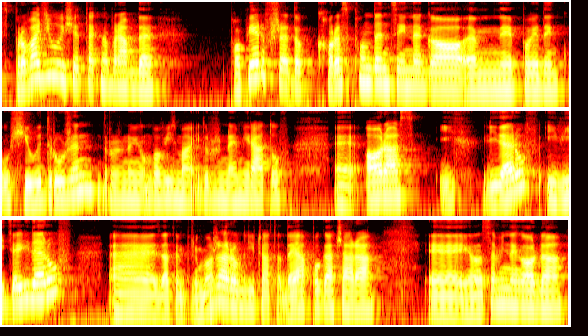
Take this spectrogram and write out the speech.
Sprowadziły się tak naprawdę po pierwsze do korespondencyjnego pojedynku siły drużyn, drużyny Jumbowizma i drużyny Emiratów oraz ich liderów i wiceliderów e, zatem Primorza Roglicza, Tadeja Pogaczara, e, Jonasa Winegorda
